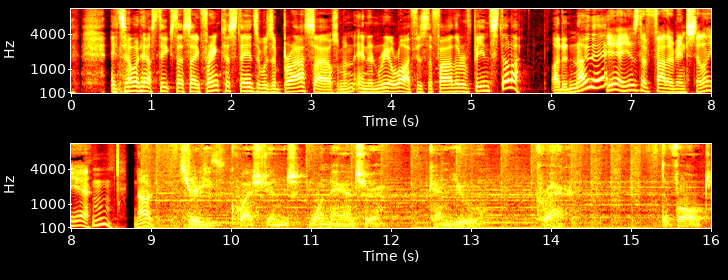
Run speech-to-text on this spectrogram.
and someone else texted us saying Frank Costanza was a bra salesman and in real life is the father of Ben Stiller. I didn't know that. Yeah, he is the father of Ben Stiller, yeah. Hmm, no. Three questions, one answer. Can you crack the vault?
